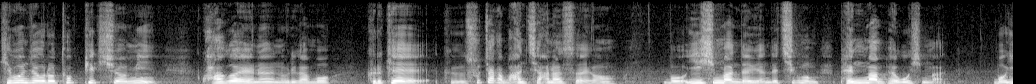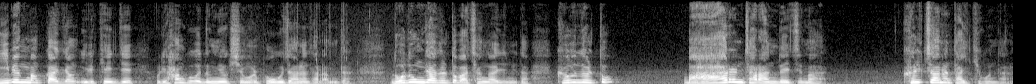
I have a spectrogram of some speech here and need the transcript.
기본적으로 토픽 시험이 과거에는 우리가 뭐 그렇게 그 숫자가 많지 않았어요. 뭐 20만 내외인데 지금은 100만, 150만, 뭐 200만까지 이렇게 이제 우리 한국어 능력 시험을 보고자 하는 사람들, 노동자들도 마찬가지입니다. 그분들도 말은 잘 안 되지만 글자는 다 익히고 온다는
